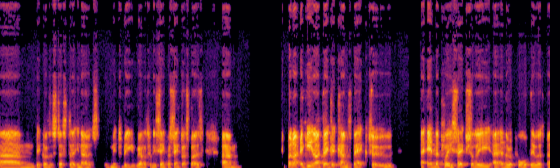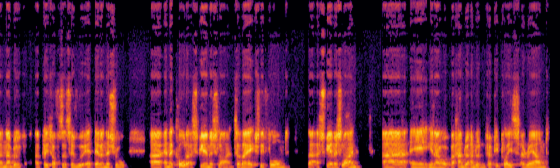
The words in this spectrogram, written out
um, because it's just, uh, you know, it's meant to be relatively sacrosanct, I suppose. Um, but I, again, I think it comes back to, uh, and the police actually, uh, in the report, there was a number of uh, police officers who were at that initial, uh, and they called it a skirmish line. So they actually formed a skirmish line, and, you know, of 100, 150 police around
